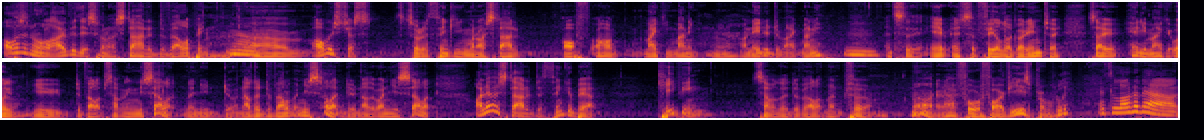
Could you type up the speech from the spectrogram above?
I wasn't all over this when I started developing. No. Um, I was just sort of thinking when I started off, oh, making money. You know, I needed to make money. Mm. That's the that's the field I got into. So how do you make it? Well, you develop something and you sell it. Then you do another development, you sell it. Do another one, you sell it. I never started to think about keeping some of the development for oh, I don't know four or five years probably. It's a lot of our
